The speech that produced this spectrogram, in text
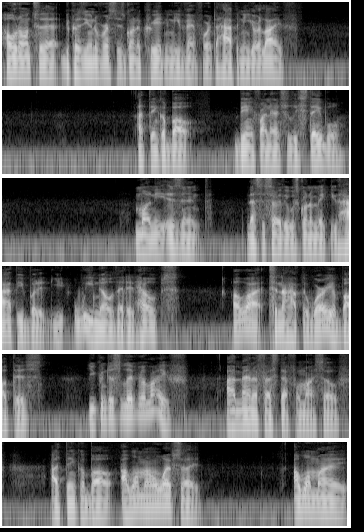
Hold on to that because the universe is going to create an event for it to happen in your life. I think about being financially stable. Money isn't necessarily what's going to make you happy, but it, you, we know that it helps a lot to not have to worry about this. You can just live your life. I manifest that for myself. I think about I want my own website. I want my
